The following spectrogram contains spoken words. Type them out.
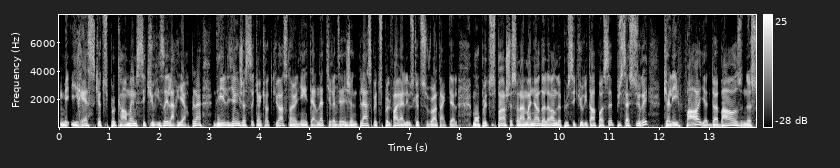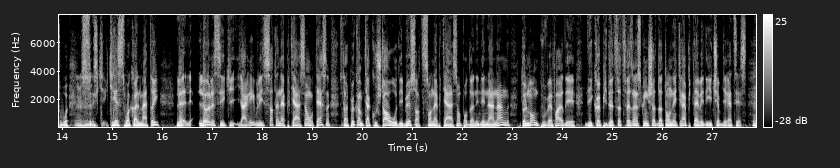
mais- il reste que tu peux quand même sécuriser l'arrière-plan. Des liens, je sais qu'un code QR, c'est un lien Internet qui redirige Mhm. une place, puis tu peux le faire aller où ce que tu veux en tant que tel. Mais on peut-tu se pencher sur la manière de le rendre le plus sécuritaire possible, puis s'assurer que les failles de base ne soient, Mhm. qui- Chris soient colmatées? Là, là, là, c'est qu'il arrive, il sort une application au test. C'est un peu comme quand Couche-Tard, au début, a sorti son application pour donner des nananes. Tout le monde pouvait faire des, des copies de ça. Tu faisais un screenshot de ton écran, puis tu avais des chips gratis. Mhm.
